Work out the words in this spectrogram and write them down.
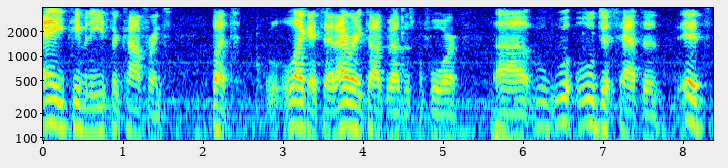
any team in the Eastern Conference, but like I said, I already talked about this before. Uh, we'll, we'll just have to. It's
